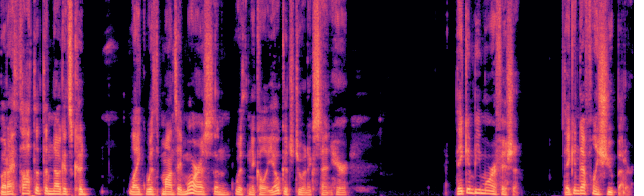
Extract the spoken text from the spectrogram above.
but I thought that the Nuggets could, like with Monte Morris and with Nikola Jokic to an extent here, they can be more efficient. They can definitely shoot better.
